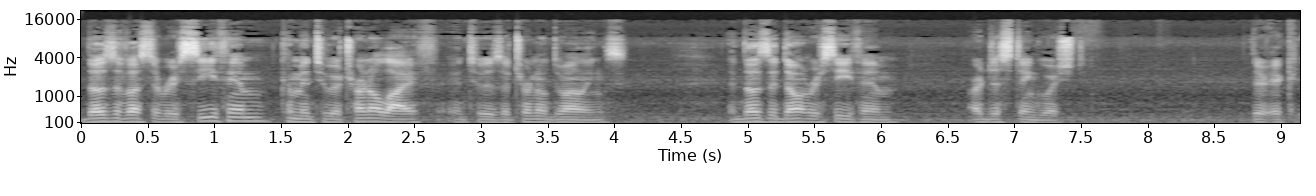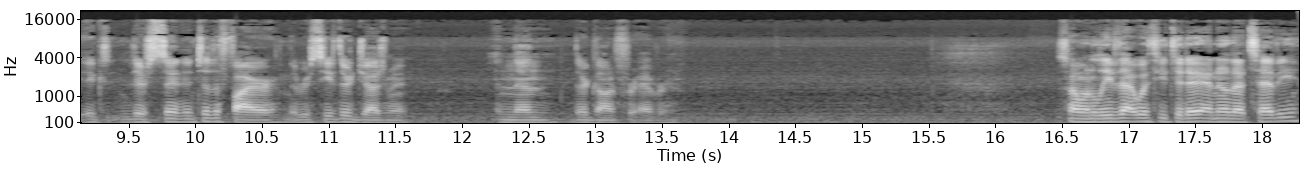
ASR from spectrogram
those of us that receive him come into eternal life, into his eternal dwellings. And those that don't receive him are distinguished. they're they're sent into the fire, they receive their judgment, and then they're gone forever. So I want to leave that with you today. I know that's heavy,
